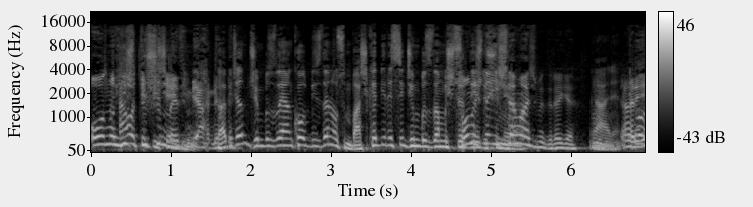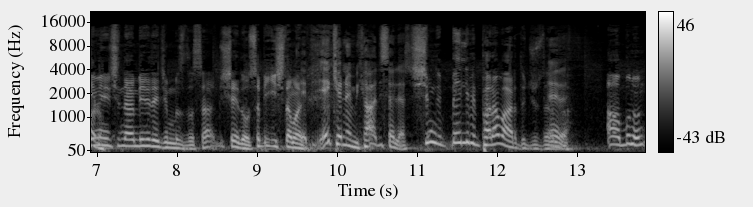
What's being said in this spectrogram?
onu hiç o şey düşünmedim değil. yani. Tabii canım cımbızlayan kol bizden olsun. Başka birisi cımbızlamıştır Sonuçta diye düşünüyorum. işlem hacmidir Ege. Yani. Yani Doğru. evin içinden biri de cımbızlasa bir şey de olsa bir işlem hacmi. E, Ekonomik hadiseler. Şimdi belli bir para vardı cüzdanımda. Evet. Ama bunun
